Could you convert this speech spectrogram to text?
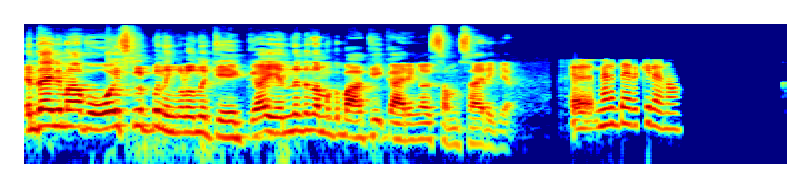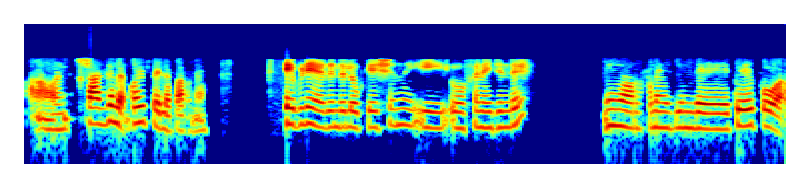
എന്തായാലും ആ വോയിസ് ക്ലിപ്പ് നിങ്ങളൊന്ന് കേൾക്കുക എന്നിട്ട് നമുക്ക് ബാക്കി കാര്യങ്ങൾ സംസാരിക്കാം. മാഡം തിരക്കിലാണോ? ശകലം കുഴപ്പമില്ല പറഞ്ഞു. എവിടെയാ ഇതിന്റെ ലൊക്കേഷൻ ഈ ഓർഫനേജിന്റെ ഈ ഓർഫനേജിന്റെ Theppupara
